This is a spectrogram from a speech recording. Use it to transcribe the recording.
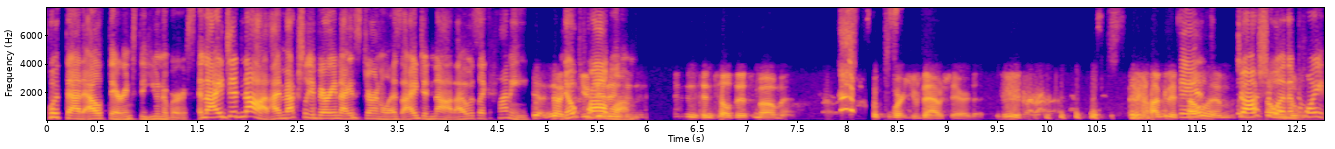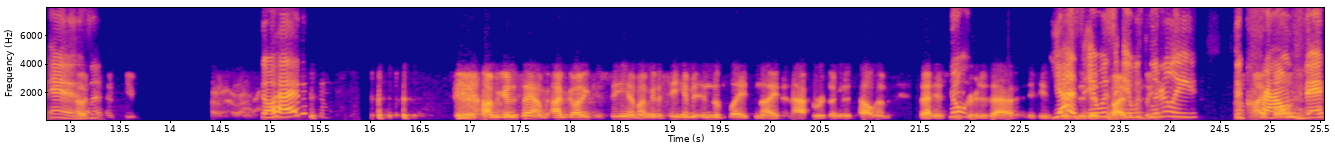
put that out there into the universe. And I did not. I'm actually a very nice journalist. I did not. I was like, honey, yeah, no, no problem until this moment where you've now shared it. I'm going to tell him. Joshua, the, the point is. Go ahead. I'm going to say I'm, I'm going to see him. I'm going to see him in the play tonight, and afterwards I'm going to tell him that his no, secret is out. And if he's yes, it was it was literally the Crown Vic,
